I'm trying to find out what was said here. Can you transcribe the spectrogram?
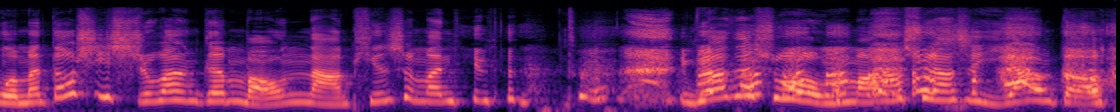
我们都是十万根毛囊，凭什么你的？你不要再说我们毛囊数量是一样的。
